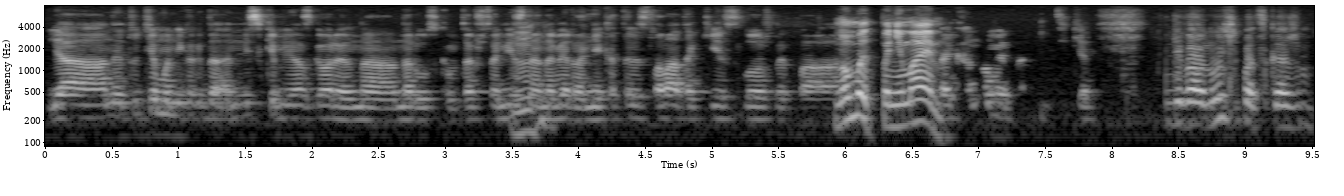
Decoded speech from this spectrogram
я на эту тему никогда ни с кем не разговариваю на, на русском, так что не знаю, Мгм. наверное, некоторые слова такие сложные по, Но мы понимаем, по экономии, политике. Не волнуйся, подскажем.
